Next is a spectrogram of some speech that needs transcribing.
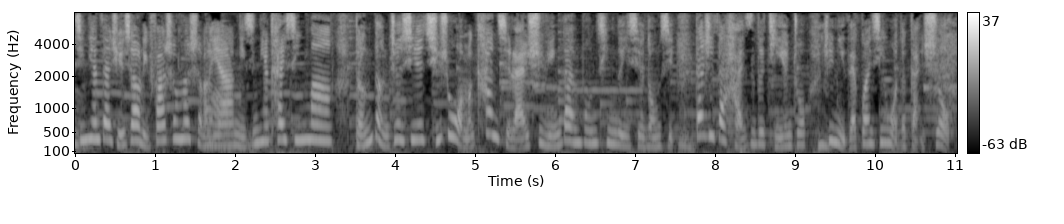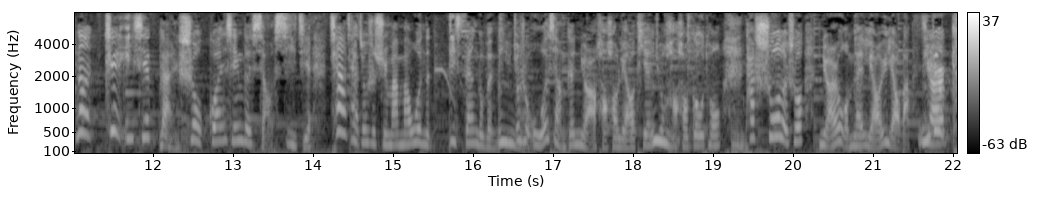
今天在学校里发生了什么呀？你今天开心吗？等等这些，其实我们看起来是云淡风轻的一些东西，但是在孩子的体验中，是你在关心我的感受。那这一些感受、关心的小细节，恰恰就是徐妈妈问的第三个问题，嗯就是我想跟女儿好好聊天，就好好沟通。嗯她说了说，女儿，我们来聊一聊吧。女儿开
